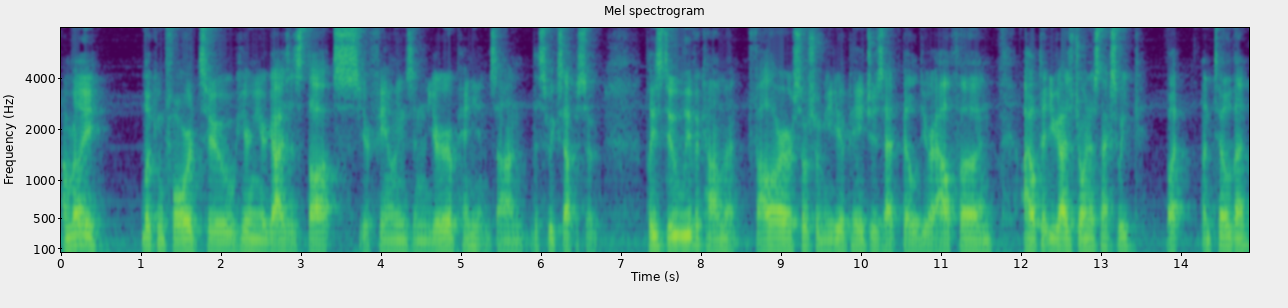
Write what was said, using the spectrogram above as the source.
i'm really looking forward to hearing your guys' thoughts your feelings and your opinions on this week's episode please do leave a comment. Follow our social media pages at Build Your Alpha, and I hope that you guys join us next week. But until then,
